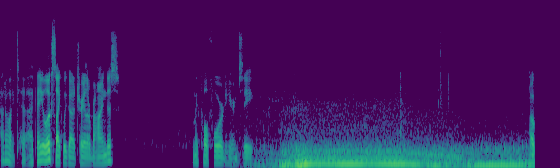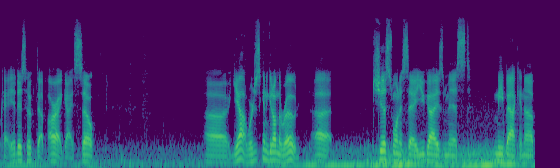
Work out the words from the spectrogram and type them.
How do I tell? I think it looks like we got a trailer behind us. Let me pull forward here and see. Okay, it is hooked up. All right, guys. So, uh, yeah, we're just gonna get on the road. Uh, just want to say, you guys missed me backing up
